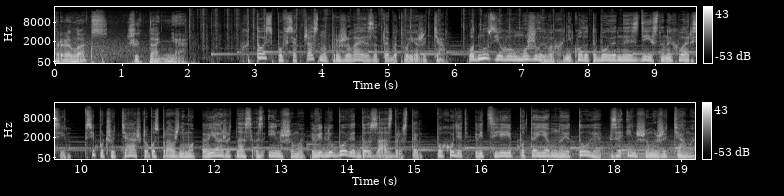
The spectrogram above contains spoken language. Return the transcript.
Релакс читання. Хтось повсякчасно проживає за тебе твоє життя. Одну з його можливих, ніколи тобою не здійснених версій. Всі почуття, що по-справжньому в'яжуть нас з іншими, від любові до заздрости, походять від цієї потаємної туги за іншими життями,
